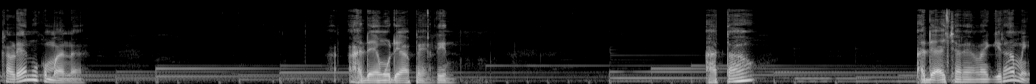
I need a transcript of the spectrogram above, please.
kalian mau ke mana? Ada yang mau diapelin? Atau ada acara yang lagi rame?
